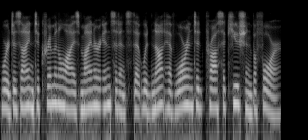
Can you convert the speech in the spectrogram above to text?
were designed to criminalize minor incidents that would not have warranted prosecution before.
